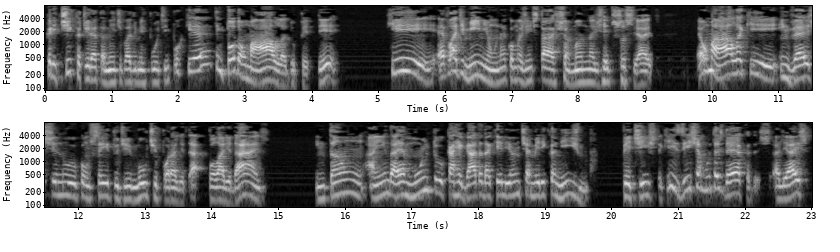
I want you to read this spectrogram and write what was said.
critica diretamente Vladimir Putin? Porque tem toda uma ala do PT que é Vladiminion, né, como a gente está chamando nas redes sociais é uma ala que investe no conceito de multipolaridade, então ainda é muito carregada daquele anti-americanismo petista que existe há muitas décadas. Aliás,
